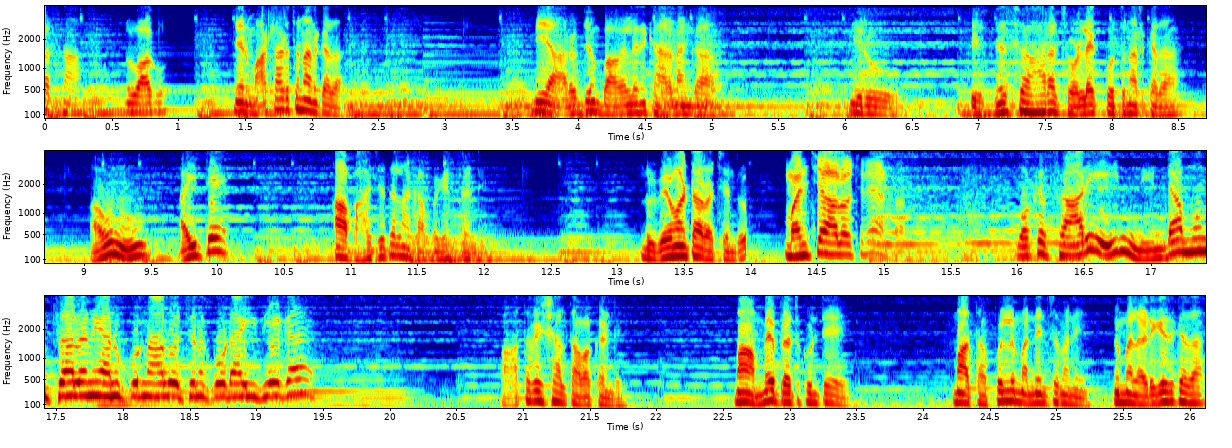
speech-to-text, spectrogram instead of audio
రత్న నువ్వు ఆగు. నేను మాట్లాడుతున్నాను కదా. మీ ఆరోగ్యం బాగలేని కారణంగా మీరు బిజినెస్ వ్యవహారాలు చూడలేకపోతున్నారు కదా. అవును అయితే ఆ బాధ్యతలు నాకు అప్పగించండి. నువ్వేమంటారో చందు? మంచి ఆలోచనే అంటారు. ఒకసారి నిండా ముంచాలని అనుకున్న ఆలోచన కూడా ఇదేగా? పాత విషయాలు తవ్వకండి. మా అమ్మాయి బ్రతుకుంటే మా తప్పుల్ని మన్నించమని మిమ్మల్ని అడిగేది కదా.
